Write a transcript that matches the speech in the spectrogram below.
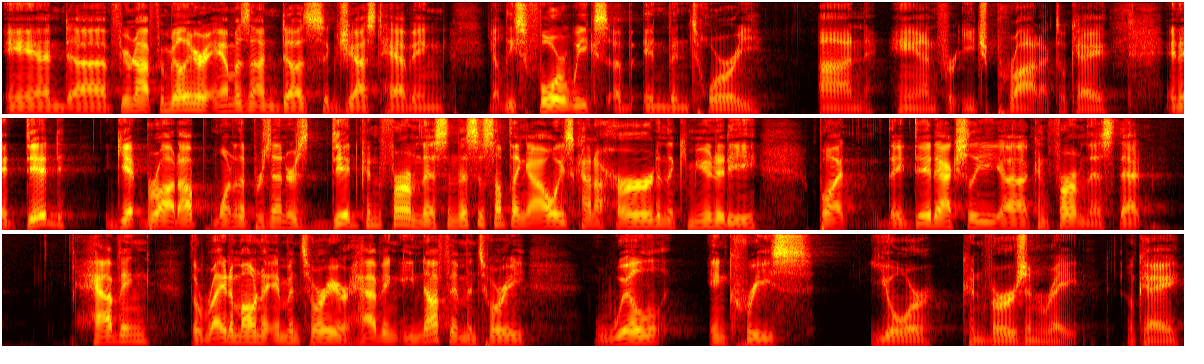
And uh, if you're not familiar, Amazon does suggest having at least four weeks of inventory on hand for each product, okay? And it did get brought up. One of the presenters did confirm this, and this is something I always kind of heard in the community, but they did actually uh, confirm this that having the right amount of inventory or having enough inventory will increase your conversion rate, okay?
